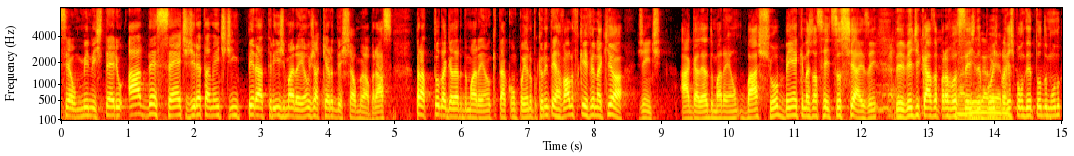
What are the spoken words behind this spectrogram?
Esse é o Ministério AD7, diretamente de Imperatriz Maranhão. Já quero deixar o meu abraço para toda a galera do Maranhão que está acompanhando, porque no intervalo fiquei vendo aqui, ó, gente, a galera do Maranhão baixou bem aqui nas nossas redes sociais, hein? Dever de casa para vocês Valeu, depois, para responder todo mundo,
